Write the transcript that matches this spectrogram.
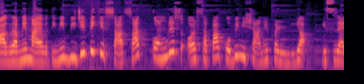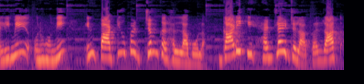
आगरा में मायावती ने बीजेपी के साथ साथ कांग्रेस और सपा को भी निशाने पर लिया। इस रैली में उन्होंने इन पार्टियों पर जमकर हल्ला बोला। गाड़ी की हेडलाइट जलाकर रात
